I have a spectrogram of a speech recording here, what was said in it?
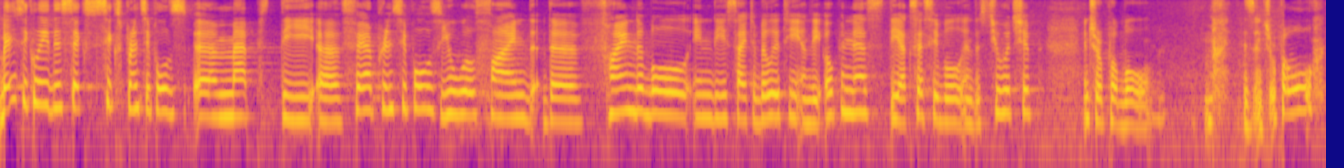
basically these six, six principles uh, map the uh, FAIR principles. You will find the findable in the citability and the openness, the accessible in the stewardship, interoperable is interoperable,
